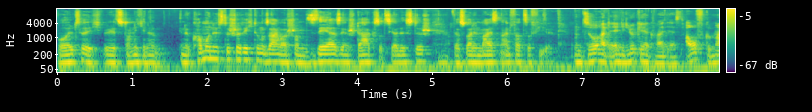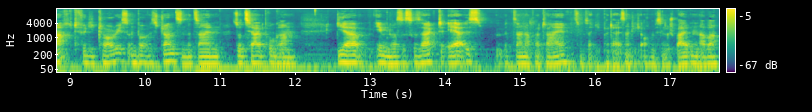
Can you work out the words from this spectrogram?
wollte. Ich will jetzt noch nicht in eine, in eine kommunistische Richtung sagen, aber schon sehr, sehr stark sozialistisch. Das war den meisten einfach zu viel. Und so hat er die Lücke ja quasi erst aufgemacht für die Tories und Boris Johnson mit seinem Sozialprogramm. Die ja, eben, du hast es gesagt, er ist mit seiner Partei, beziehungsweise die Partei ist natürlich auch ein bisschen gespalten, aber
